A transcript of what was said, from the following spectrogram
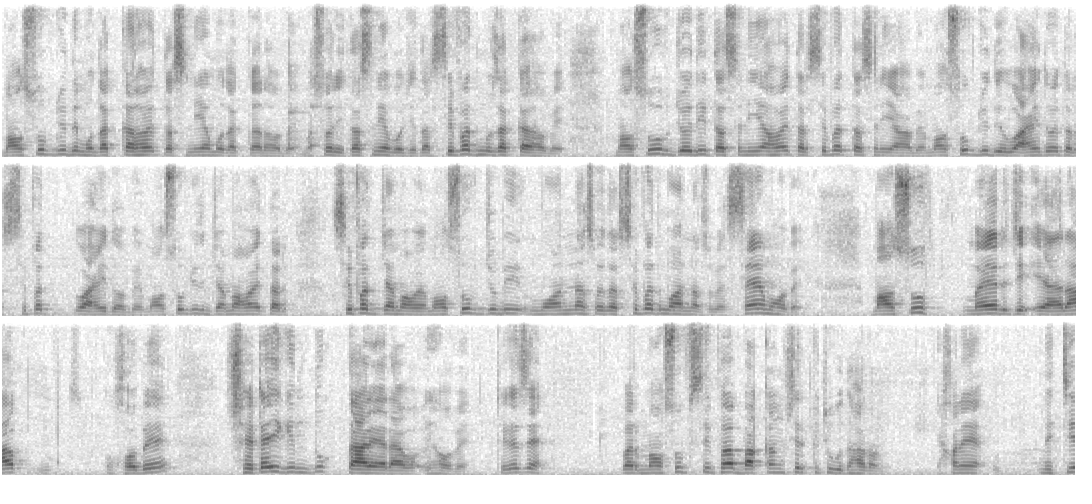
মাসুফ যদি মুদাক্কার হয়, তাসনিয়া মুদাক্কার হবে। সরি তাসনিয়া বলছি, তার সিফত মুজাক্কার হবে। মাসুফ যদি তাসনিয়া হয়, তার সিফত তাসনিয়া হবে। মাসুফ যদি ওয়াহিদ হয়, তার সিফত ওয়াহিদ হবে। মাসুফ যদি জামা হয়, তার সিফত জামা হবে। মাসুফ যদি মুয়ান্নাস হয়, তার সিফত মুয়ান্নাস হবে। সেম হবে। মাসুফ মায়ের যে এরাব হবে, সেটাই কিন্তু তার এরাব হবে। ঠিক আছে? এবার মাসুফ সিফা বাক্যাংশের কিছু উদাহরণ। এখানে নিচে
